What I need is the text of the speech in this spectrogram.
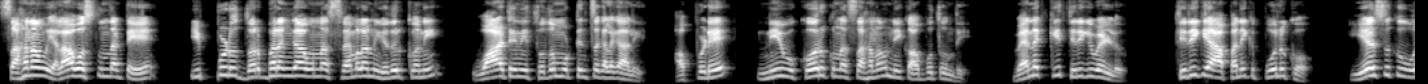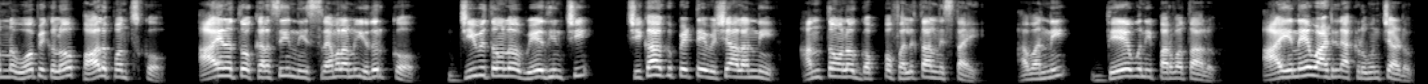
సహనం ఎలా వస్తుందంటే ఇప్పుడు దుర్భరంగా ఉన్న శ్రమలను ఎదుర్కొని వాటిని తుదముట్టించగలగాలి. అప్పుడే నీవు కోరుకున్న సహనం నీకు అబ్బుతుంది. వెనక్కి తిరిగి వెళ్ళు. తిరిగి ఆ పనికి పూనుకో. యేసుకు ఉన్న ఓపికలో పాలు పంచుకో. ఆయనతో కలిసి నీ శ్రమలను ఎదుర్కో. జీవితంలో వేధించి చికాకు పెట్టే విషయాలన్నీ అంతంలో గొప్ప ఫలితాలనిస్తాయి. అవన్నీ దేవుని పర్వతాలు. ఆయనే వాటిని అక్కడ ఉంచాడు.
